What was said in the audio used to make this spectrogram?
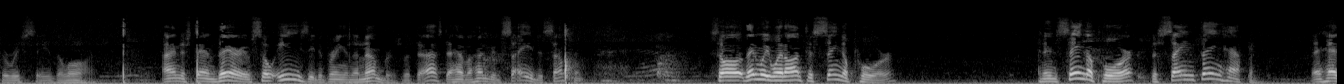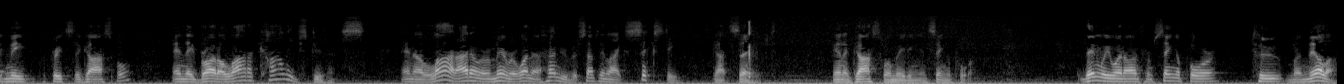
to receive the Lord. I understand there it was so easy to bring in the numbers, but to us to have a hundred saved is something. So then we went on to Singapore, and in Singapore the same thing happened. They had me preach the gospel, and they brought a lot of college students, and a lot. I don't remember, it wasn't hundred, but something like sixty got saved in a gospel meeting in Singapore. Then we went on from Singapore to Manila.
